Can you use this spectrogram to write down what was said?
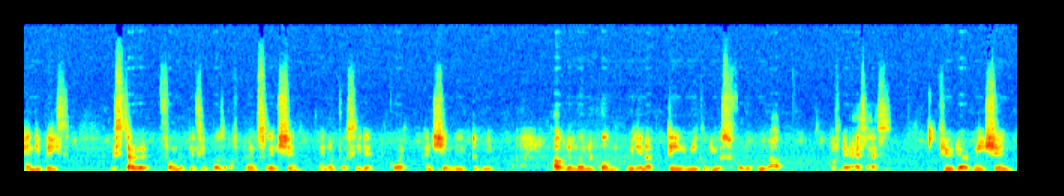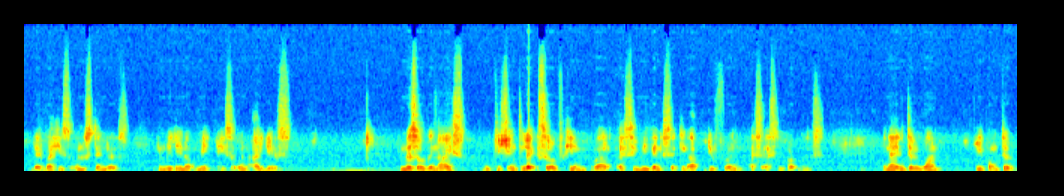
and debased. We started from the principles of plant selection and then proceeded quite unshamedly to weed out the men whom we did not think we could use for the build up of the SS. Few dare mention that by his own standards, Himmler did not make his own ideas. Himmler's organized bookish intellect served him well as he began setting up different SS departments. In 1931, he appointed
